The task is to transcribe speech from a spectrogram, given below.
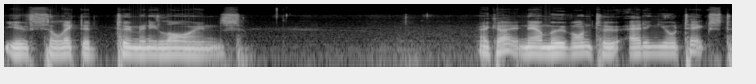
you've selected too many lines. Okay, now move on to adding your text.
